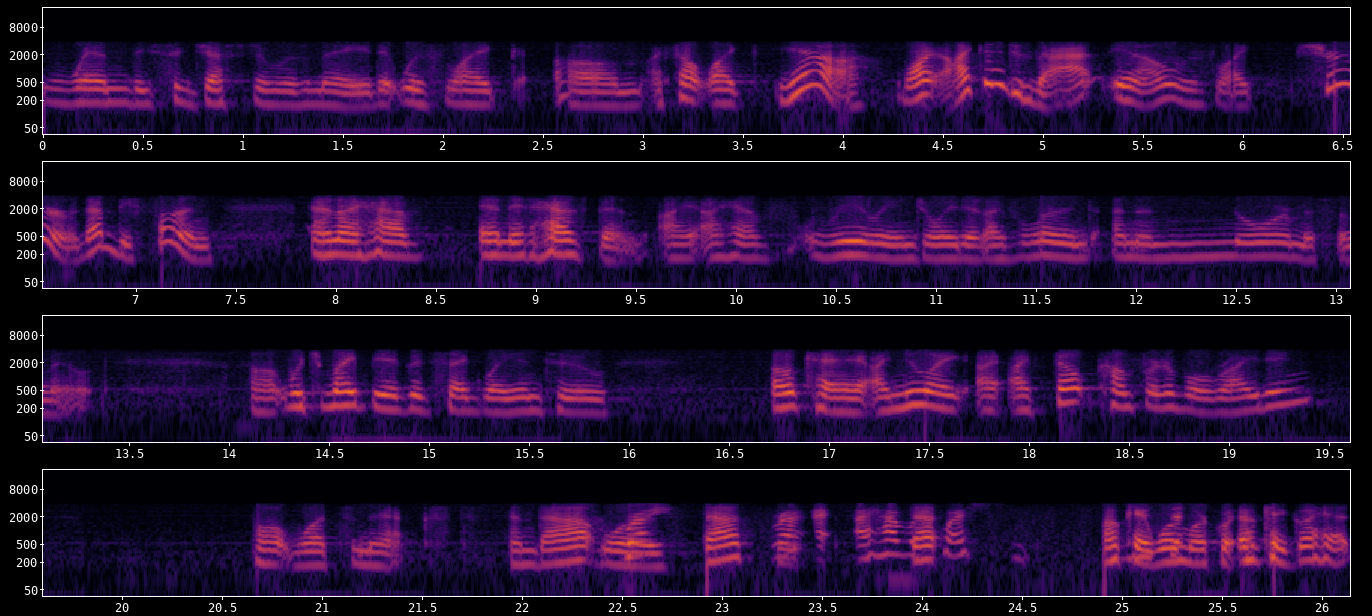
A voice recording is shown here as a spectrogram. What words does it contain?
when the suggestion was made. It was like um I felt like, yeah, why I can do that, you know, it was like, sure, that'd be fun. And I have and it has been. I, I have really enjoyed it. I've learned an enormous amount. Uh, which might be a good segue into okay, I knew I, I, I felt comfortable writing, but what's next? and that was right. that's right. I have that, a question. Okay, you one said, more question. Okay, go ahead.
